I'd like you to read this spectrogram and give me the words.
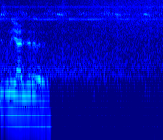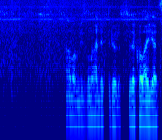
biz bunu yerlilere verelim. Tamam biz bunu hallettiriyoruz. Size kolay gelsin.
